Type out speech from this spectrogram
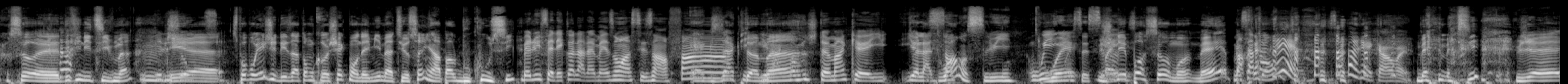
ça euh, définitivement. Et euh, c'est pas pour rien que j'ai des atomes crochets avec mon ami Mathieu Saint, il en parle beaucoup aussi. Ben lui, il fait l'école à la maison à ses enfants. Exactement. Il justement qu'il Il y a la douance, lui. Oui, ouais, c'est ça. je n'ai pas ça moi, mais Mais par ça contre, paraît. ça paraît quand même. Ben, merci. Il y, a-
